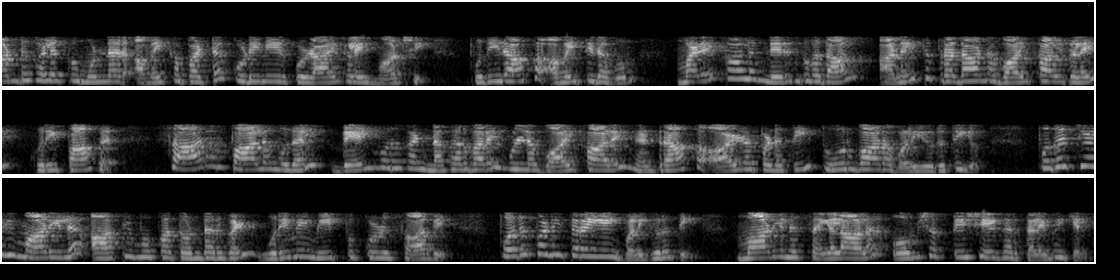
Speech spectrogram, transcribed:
ஆண்டுகளுக்கு முன்னர் அமைக்கப்பட்ட குடிநீர் குழாய்களை மாற்றி புதிதாக அமைத்திடவும் மழைக்காலம் நெருங்குவதால் அனைத்து பிரதான வாய்க்கால்களை குறிப்பாக சாரம் பாலம் முதல் வேல்முருகன் நகர் வரை உள்ள வாய்க்காலை நன்றாக ஆழப்படுத்தி தூர்வார வலியுறுத்தியும் புதுச்சேரி மாநில அதிமுக தொண்டர்கள் உரிமை மீட்புக் குழு சார்பில் பொதுப்பணித்துறையை வலியுறுத்தி மாநில செயலாளர் ஓம் சக்தி சேகர் தலைமையில்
